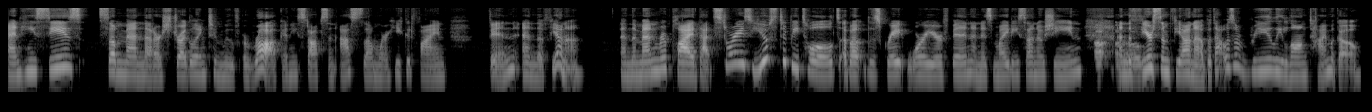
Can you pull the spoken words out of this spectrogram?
And he sees some men that are struggling to move a rock and he stops and asks them where he could find Finn and the Fianna. And the men replied that stories used to be told about this great warrior Finn and his mighty son Oisin and the fearsome Fianna, but that was a really long time ago.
